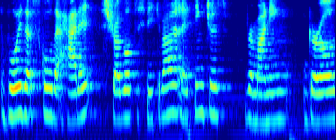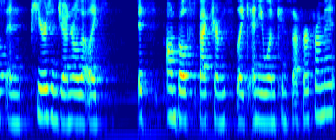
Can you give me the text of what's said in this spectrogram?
boys at school that had it struggled to speak about it. And I think just reminding girls and peers in general that, like, it's on both spectrums, like, anyone can suffer from it,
